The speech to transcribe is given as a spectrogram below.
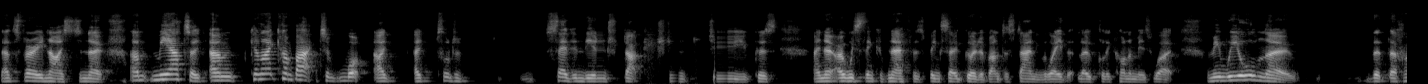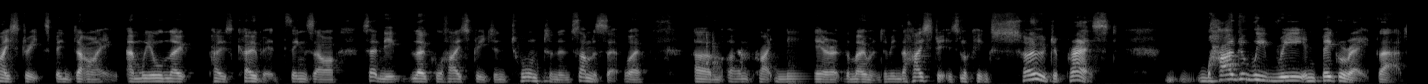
That's very nice to know. Um, Miatta, um, can I come back to what I, I sort of said in the introduction to you because I know I always think of NEF as being so good of understanding the way that local economies work. I mean, we all know that the high street's been dying, and we all know post COVID things are certainly local high street in Taunton and Somerset where um, I'm quite near at the moment. I mean, the high street is looking so depressed. How do we reinvigorate that?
